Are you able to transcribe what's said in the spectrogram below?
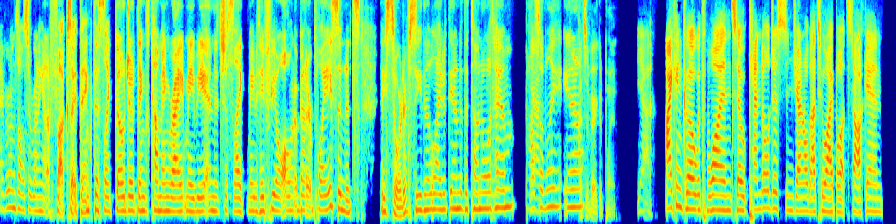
Everyone's also running out of fucks, I think. This like Gojo thing's coming, right? Maybe. And it's just like maybe they feel all in a better place and it's they sort of see the light at the end of the tunnel with Mhm. him, Yeah. possibly, you know? That's a very good point. Yeah. I can go with one. So Kendall, just in general, that's who I bought stock in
